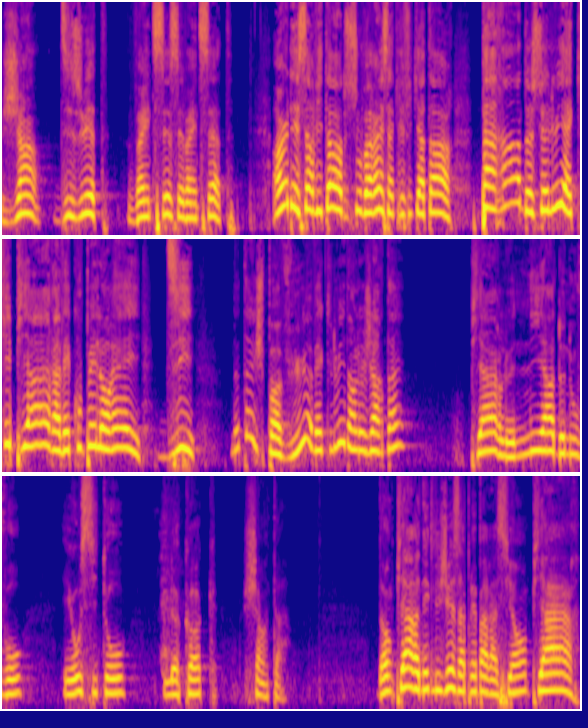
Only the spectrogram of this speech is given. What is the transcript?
Jean 18, 26 et 27. Un des serviteurs du souverain sacrificateur, parent de celui à qui Pierre avait coupé l'oreille, dit ne t'ai-je pas vu avec lui dans le jardin Pierre le nia de nouveau, et aussitôt le coq chanta. Donc Pierre a négligé sa préparation. Pierre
